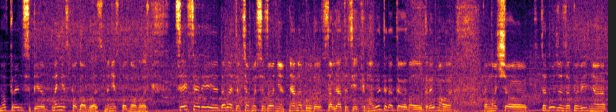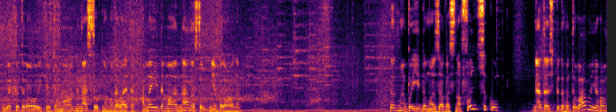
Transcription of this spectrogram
Ну, в принципі, мені сподобалось. Мені сподобалось. В цій серії, давайте в цьому сезоні я не буду вставляти, скільки ми витратили, отримали. Тому що це дуже заповідно виход роликів, тому не наступному давайте. А ми їдемо на наступні перегони. Тут ми поїдемо зараз на Фольцику. Я теж підготував його.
